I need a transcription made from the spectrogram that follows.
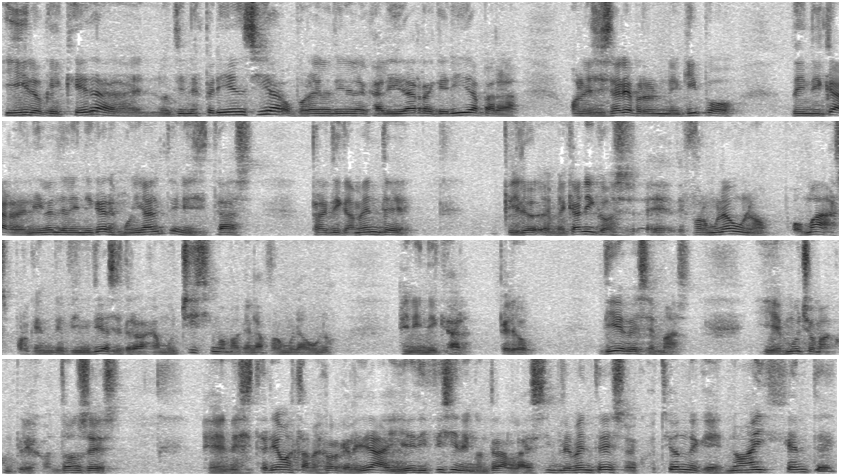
Y lo que queda no tiene experiencia o por ahí no tiene la calidad requerida para, o necesaria para un equipo de indicar. El nivel del indicar es muy alto y necesitas prácticamente mecánicos eh, de Fórmula 1 o más, porque en definitiva se trabaja muchísimo más que en la Fórmula 1 en indicar, pero 10 veces más y es mucho más complejo. Entonces eh, necesitaríamos esta mejor calidad y es difícil encontrarla. Es simplemente eso, es cuestión de que no hay gente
